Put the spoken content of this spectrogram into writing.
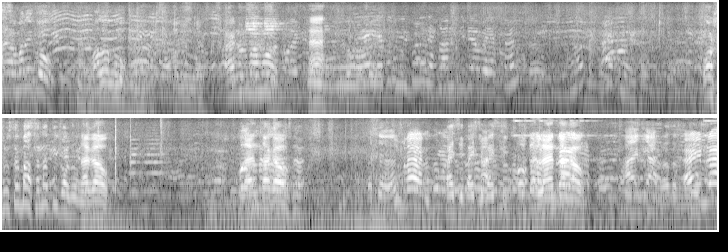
আসসালামু আলাইকুম ভালো আছো? হ্যাঁ। অসুস্থ বাসা না তুই করো তাকাও। লাইন তাকাও। পাইছি পাইছি পাইছি লাইন তাকাও। রাজা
